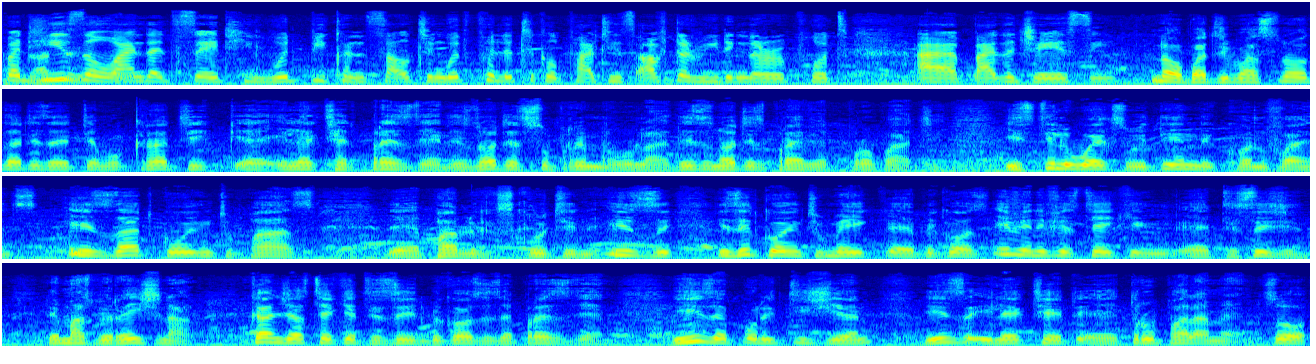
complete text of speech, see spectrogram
but he's the one that said he would be consulting with political parties after reading the report uh, by the JSC. No, but you must know that he's a democratic uh, elected president. He's not a supreme ruler. This is not his private property. He still works within the confines. Is that going to pass the public scrutiny? Is is it going to make uh, because even if he's taking a decision, they must be rational. Can't just take a decision because he's a president. He's a politician. He's elected uh, through parliament. So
